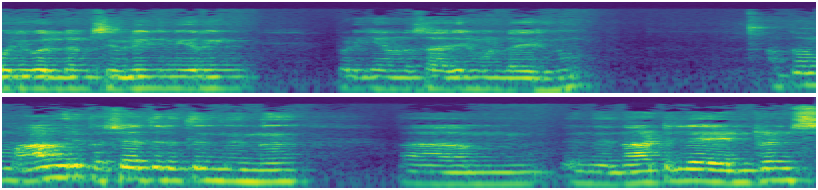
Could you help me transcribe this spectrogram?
ഒരു കൊല്ലം സിവിൽ എഞ്ചിനീയറിംഗ് പഠിക്കാനുള്ള സാഹചര്യം ഉണ്ടായിരുന്നു. അപ്പം ആ ഒരു പശ്ചാത്തലത്തിൽ നിന്ന് നാട്ടിലെ എൻട്രൻസ്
